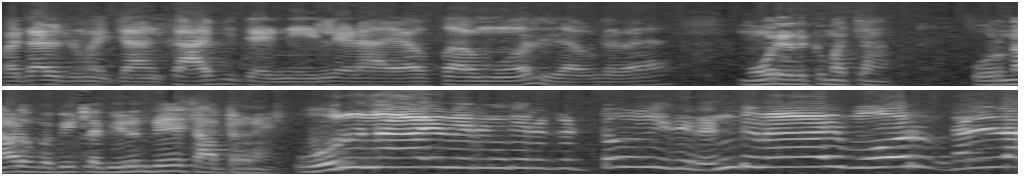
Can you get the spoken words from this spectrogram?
பட்டாளத்து மச்சான் காபி தண்ணி இல்லடா எப்பா மோர் சாப்பிடுற? மோர் எதுக்கு மச்சான்? ஒரு நாள் உங்க வீட்டுல விருந்தே சாப்பிட்டுறேன். ஒரு நாள் விருந்து இருக்கட்டும் இது ரெண்டு நாள் மோர் நல்லா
